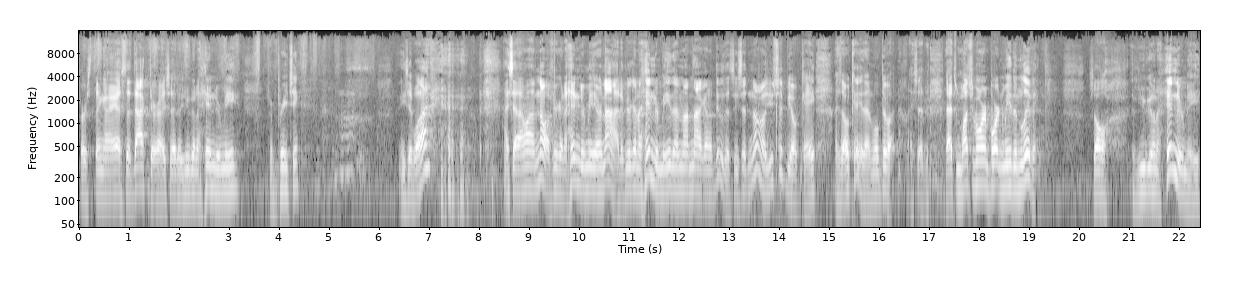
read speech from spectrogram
First thing I asked the doctor, I said, Are you going to hinder me from preaching? He said, What? I said, I want to know if you're going to hinder me or not. If you're going to hinder me, then I'm not going to do this. He said, No, you should be okay. I said, Okay, then we'll do it. I said, That's much more important to me than living. So if you're going to hinder me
